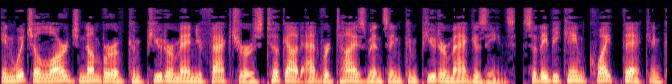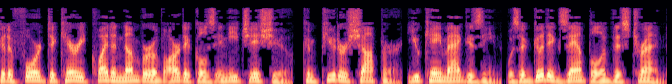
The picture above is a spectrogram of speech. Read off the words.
in which a large number of computer manufacturers took out advertisements in computer magazines, so they became quite thick and could afford to carry quite a number of articles in each issue. Computer Shopper UK magazine was a good example of this trend.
